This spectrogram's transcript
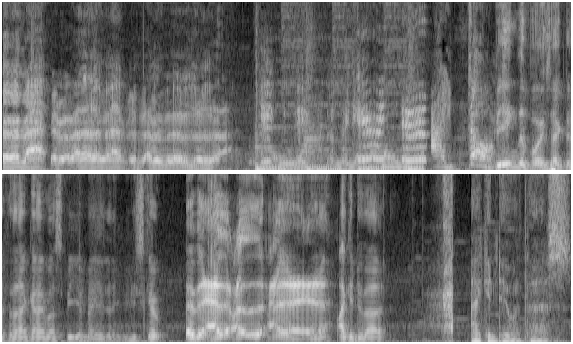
I don't. Being the voice actor for that guy must be amazing. You just go. I can do that. I can deal with this.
